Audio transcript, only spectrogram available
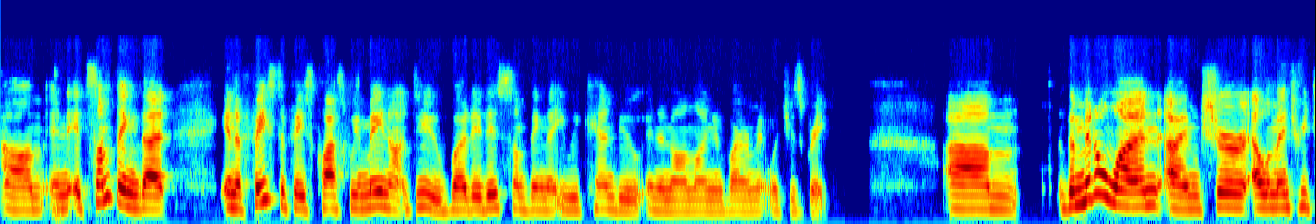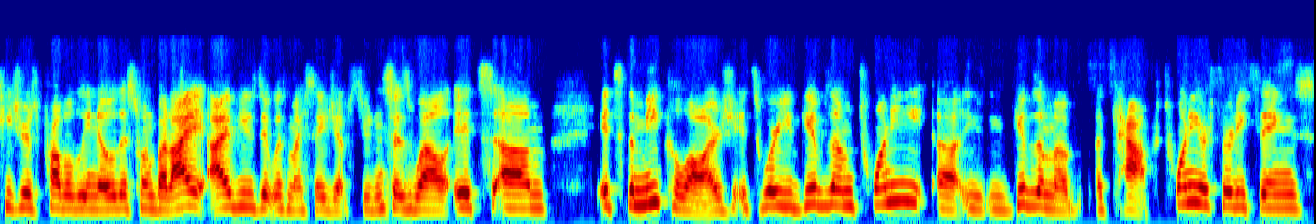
Um, and it's something that in a face-to-face class we may not do, but it is something that we can do in an online environment, which is great. Um, the middle one, I'm sure elementary teachers probably know this one, but I, I've used it with my CEGEP students as well. It's, um, it's the me collage. It's where you give them 20, uh, you, you, give them a, a, cap, 20 or 30 things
